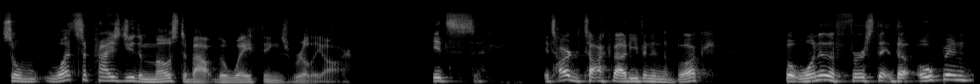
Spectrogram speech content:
So, what surprised you the most about the way things really are? It's it's hard to talk about even in the book, but one of the first th- the open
